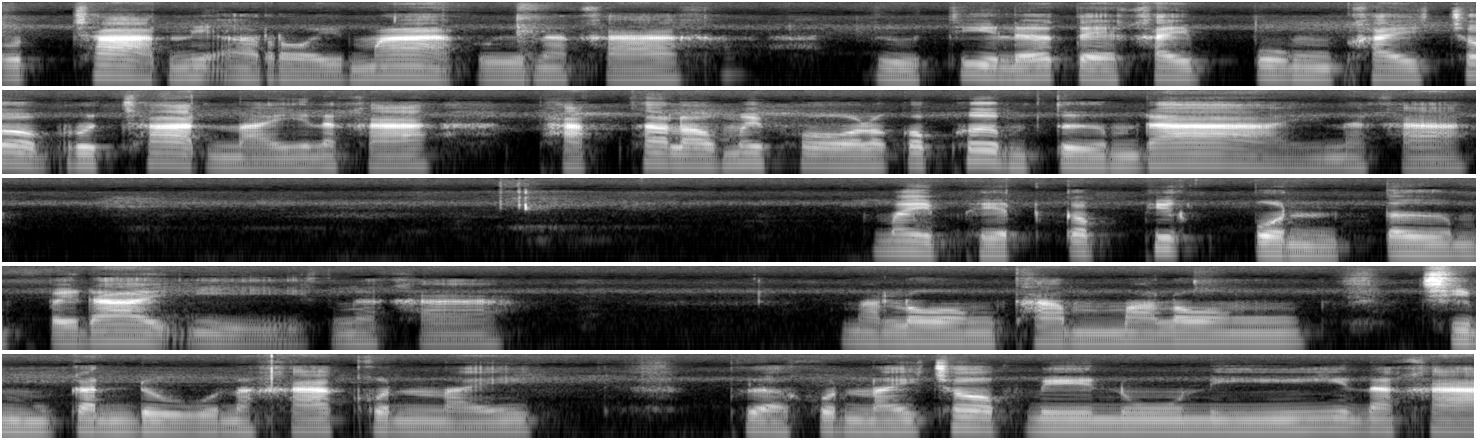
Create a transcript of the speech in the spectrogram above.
รสชาตินี่อร่อยมากเลยนะคะ อยู่ที่แล้วแต่ใครปรุงใครชอบรสชาติไหนนะคะ ผักถ้าเราไม่พอเราก็เพิ่มเติมได้นะคะ ไม่เผ็ดก็พริกป่นเติมไปได้อีกนะคะมาลองทำมาลองชิมกันดูนะคะ คนไหน เผื่อคนไหนชอบเมนูนี้นะคะ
